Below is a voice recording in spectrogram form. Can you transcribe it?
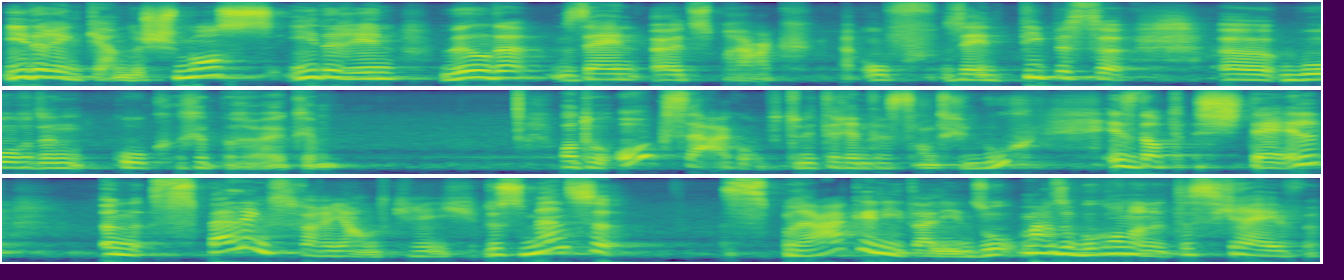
Iedereen kende Schmos, iedereen wilde zijn uitspraak of zijn typische uh, woorden ook gebruiken. Wat we ook zagen op Twitter, interessant genoeg, is dat stijl een spellingsvariant kreeg. Dus mensen spraken niet alleen zo, maar ze begonnen het te schrijven.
